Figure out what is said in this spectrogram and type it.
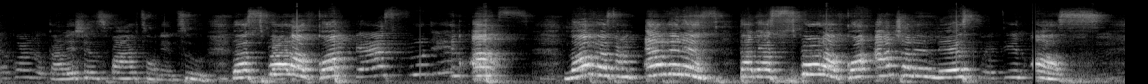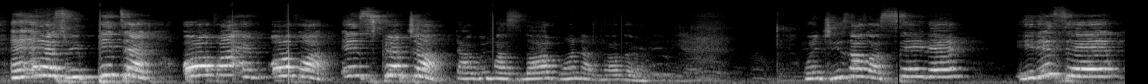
According to Galatians 5:22, the Spirit of God bears fruit in us. Love is an evidence that the Spirit of God actually lives within us. And it is repeated over and over in Scripture that we must love one another. When Jesus was saying it, he didn't say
